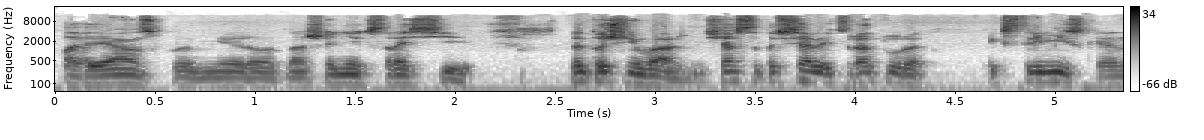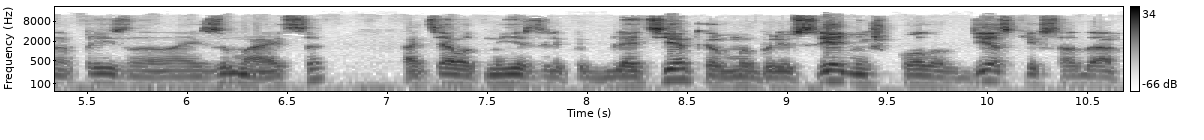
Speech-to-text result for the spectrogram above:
славянского мира, в отношениях с Россией. Это очень важно. Сейчас эта вся литература экстремистская, она признана, она изымается. Хотя вот мы ездили по библиотекам, мы были в средних школах, в детских садах,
